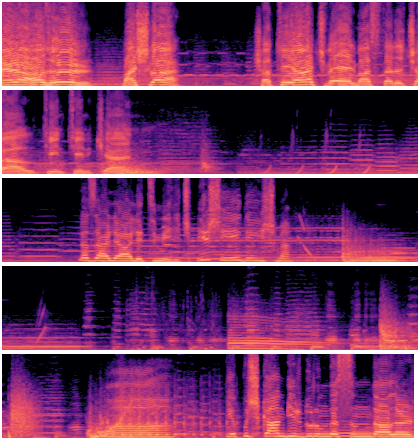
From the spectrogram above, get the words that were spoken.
Kamera hazır. Başla. Çatıyı aç ve elmasları çal Tintin Ken. Lazerli aletimi hiçbir şeye değişmem. Aa, yapışkan bir durumdasın Dollar.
